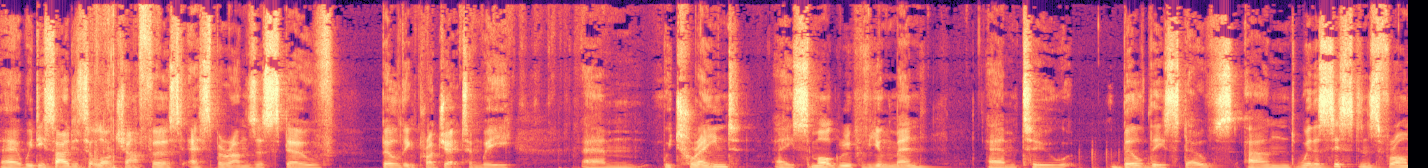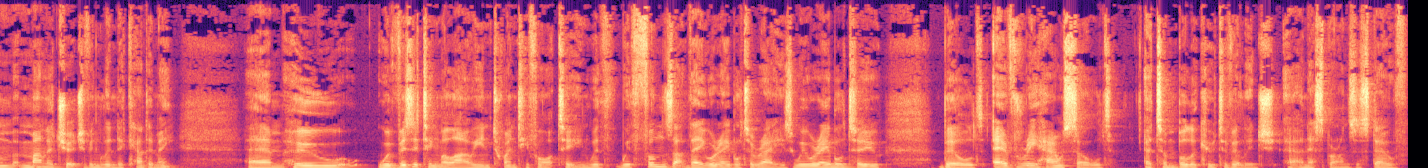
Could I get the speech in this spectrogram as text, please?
uh, we decided to launch our first Esperanza stove building project, and we um, we trained a small group of young men um, to build these stoves, and with assistance from Manor Church of England Academy, um, who were visiting Malawi in 2014 with, with funds that they were able to raise, we were able to build every household at Umbulakuta village an Esperanza stove.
